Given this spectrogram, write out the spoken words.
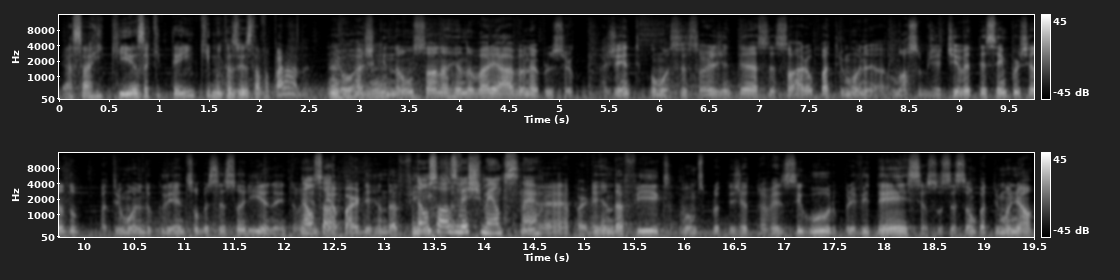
dessa riqueza que tem, que muitas vezes estava parada. Eu uhum. acho que não só na renda variável, né, professor? A gente, como assessor, a gente assessora o patrimônio. O nosso objetivo é ter 100% do patrimônio do cliente sob assessoria, né? Então, não a gente só, tem a parte de renda fixa. Não só os investimentos, né? É, a parte de renda fixa, que vamos proteger através de seguro, previdência, sucessão patrimonial.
